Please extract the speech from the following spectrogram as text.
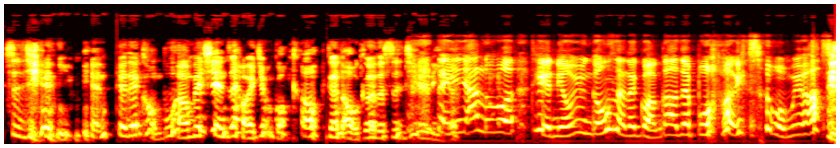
世界里面？有点恐怖，好像被陷在怀旧广告跟老歌的世界里。等一下，如果铁牛运功神的广告再播放一次，我们又要重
